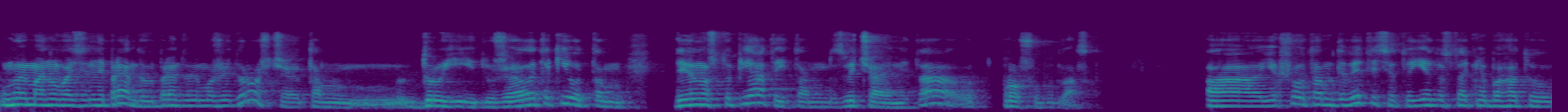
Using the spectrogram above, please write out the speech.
Ну, я маю на увазі не брендові, брендові може й дорожче, там дорогі дуже, але такі от там 95-й, там звичайний, та от прошу, будь ласка. А якщо там дивитися, то є достатньо багато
